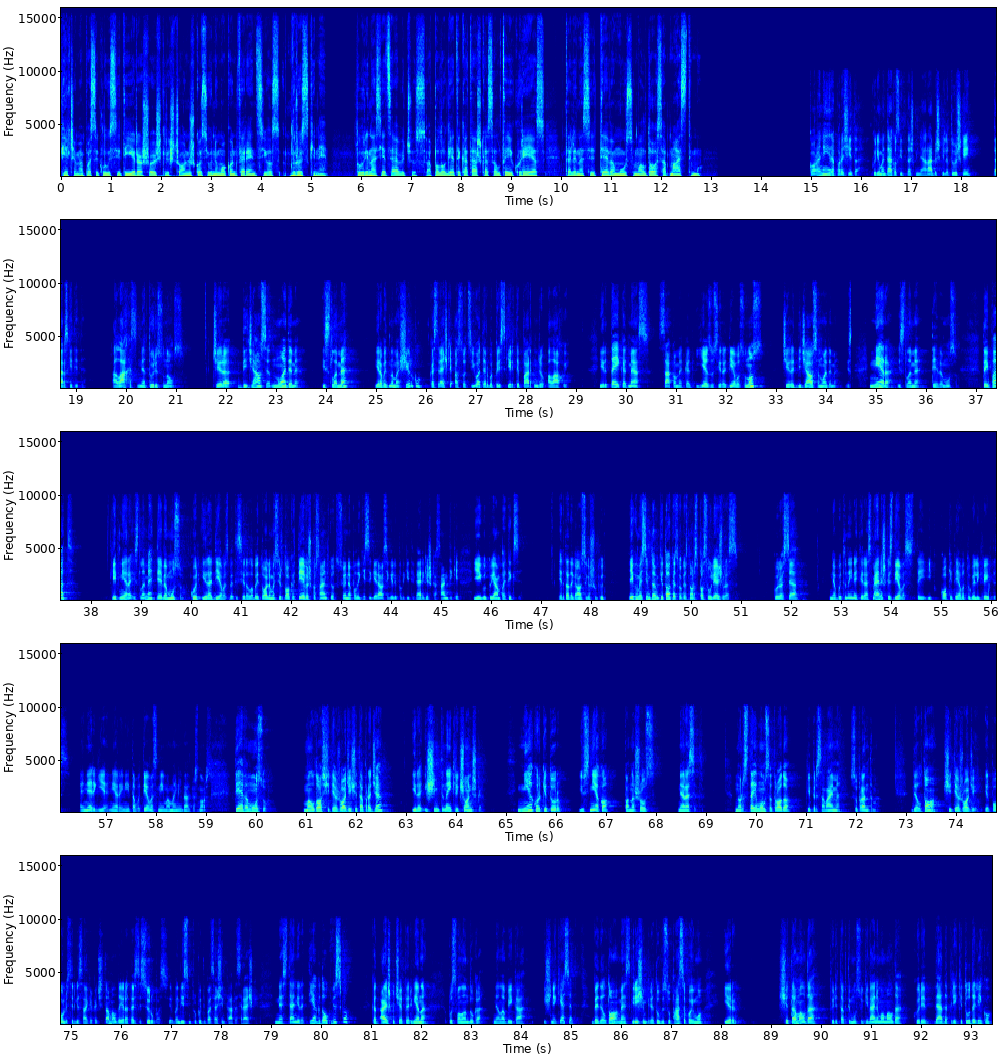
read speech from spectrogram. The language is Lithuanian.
Kviečiame pasiklausyti įrašo iš krikščioniškos jaunimo konferencijos Druskinė. Laurinas Jecevičius, apologetika.lt įkūrėjas, dalinasi tėvę mūsų maldos apmąstymu. Korane yra parašyta, kurį man teko skaityti, aišku, ne arabiškai, lietuviškai, perskaityti. Alachas neturi sunaus. Čia yra didžiausia nuodėmė islame, yra vadinama širku, kas reiškia asocijuoti arba priskirti partnerių Alachui. Ir tai, kad mes sakome, kad Jėzus yra Dievo sūnus, čia yra didžiausia nuodėmė. Nėra islame tėvė mūsų. Taip pat, kaip nėra islame tėvė mūsų, kur yra Dievas, bet jis yra labai tolimas ir tokio tėviško santykio tu su juo nepalaikysi, geriausiai gali palaikyti vergišką santykį, jeigu tu jam patiksi. Ir tada gausi kažkokių. Jeigu mes imtumėm kitokias kokias nors pasaulyje žiūras, kuriuose nebūtinai net yra asmeniškas Dievas, tai į kokį tėvą tu gali kreiptis? Energija nėra nei tavo tėvas, nei mama, nei dar kas nors. Tėve mūsų, maldos šitie žodžiai, šita pradžia yra išimtinai krikščioniška. Niekur kitur jūs nieko panašaus nerasit. Nors tai mums atrodo kaip ir savaime suprantama. Dėl to šitie žodžiai, ir Paulius irgi sakė, kad šita malda yra tarsi sirupas, ir bandysim truputį pasiaiškinti, ką tas reiškia. Nes ten yra tiek daug visko, kad aišku, čia per vieną pusvalanduką nelabai ką išnekėsi, bet dėl to mes grįšim prie tų visų pasakojimų ir šita malda turi tapti mūsų gyvenimo malda, kuri veda prie kitų dalykų,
